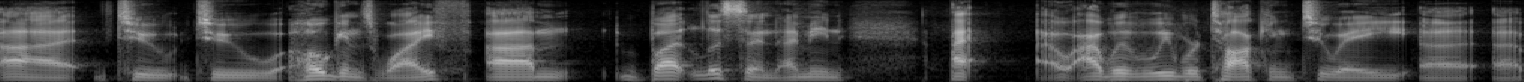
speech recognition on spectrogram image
uh, to to Hogan's wife. Um, but listen, I mean, I, I, I we were talking to a, uh, a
